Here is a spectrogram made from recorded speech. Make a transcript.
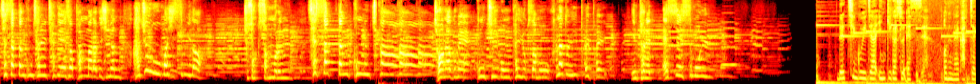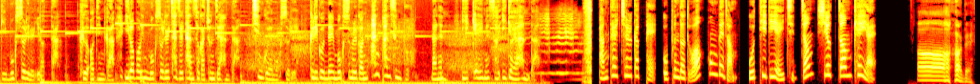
새싹 땅콩차를 차게 해서 밥 말아 드시면 아주 맛있습니다. 추석 선물은 새싹 땅콩차 전화구매 070-8635-1288 인터넷 SS몰 내 친구이자 인기가수 S. 어느 날 갑자기 목소리를 잃었다. 그 어딘가 잃어버린 목소리를 찾을 단서가 존재한다. 친구의 목소리, 그리고 내 목숨을 건 한판 승부. 나는 이 게임에서 이겨야 한다. 방탈출 카페, 오픈더두어, 홍대점, otdh.co.kr 아, 네.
